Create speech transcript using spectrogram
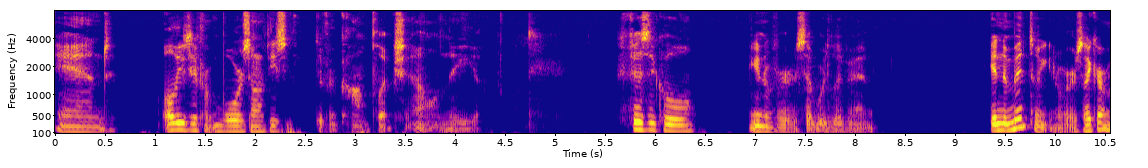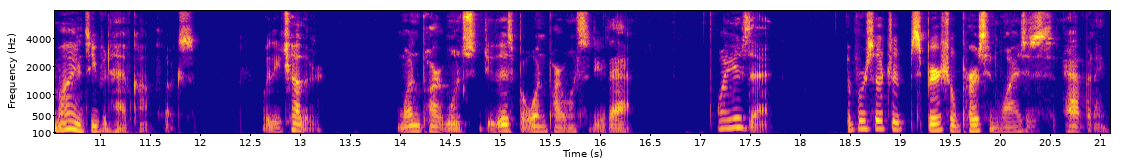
and all these different wars on these different conflicts on the physical universe that we live in. In the mental universe, like our minds even have conflicts with each other. One part wants to do this, but one part wants to do that. Why is that? If we're such a spiritual person, why is this happening?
